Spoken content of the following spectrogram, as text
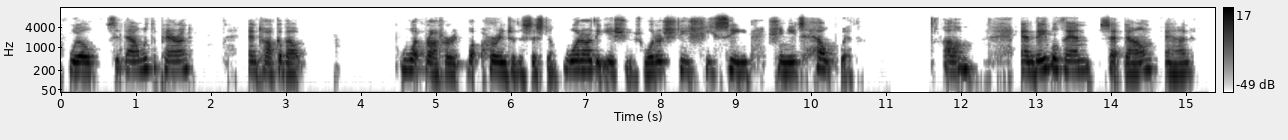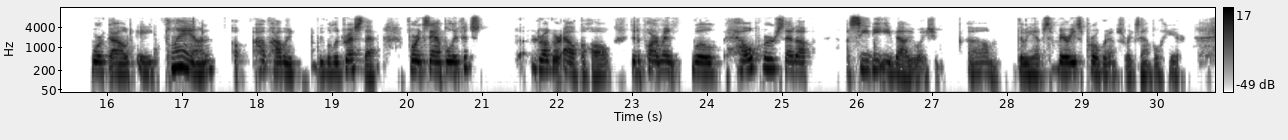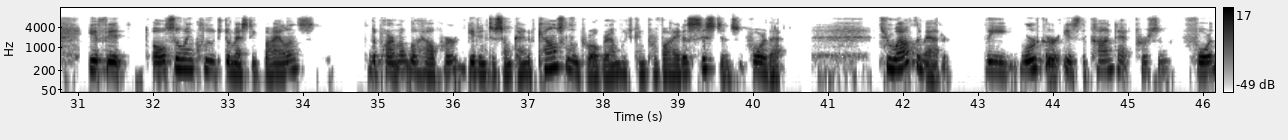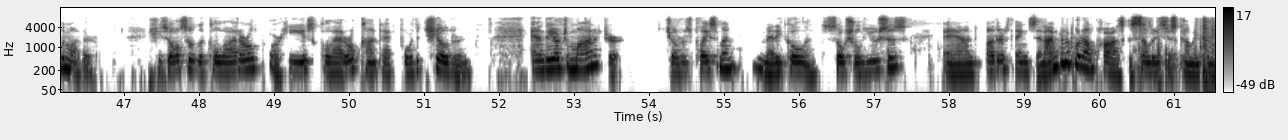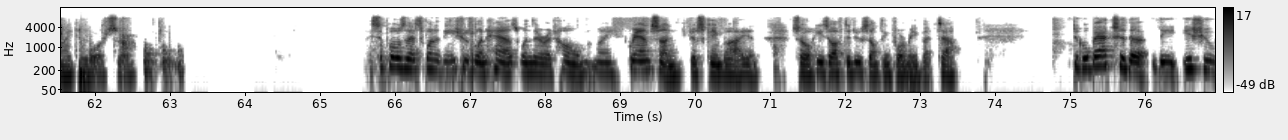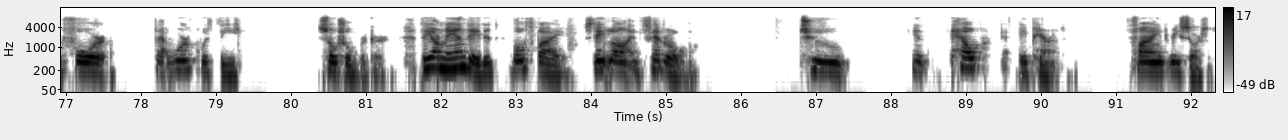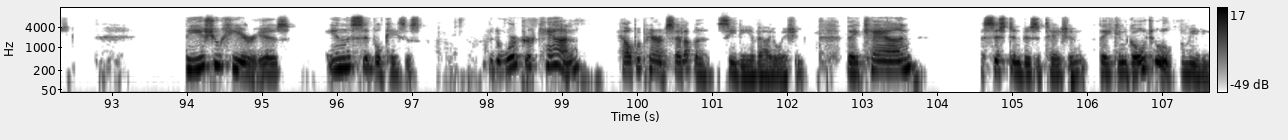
will sit down with the parent and talk about what brought her what, her into the system. What are the issues? What does she, she see she needs help with? Um, and they will then sit down and work out a plan of how we, we will address that for example if it's drug or alcohol the department will help her set up a cd evaluation um, that we have various programs for example here if it also includes domestic violence the department will help her get into some kind of counseling program which can provide assistance for that. Throughout the matter, the worker is the contact person for the mother. She's also the collateral, or he is collateral contact for the children. And they are to monitor children's placement, medical and social uses, and other things. And I'm going to put on pause because somebody's just coming to my door. So suppose that's one of the issues one has when they're at home. My grandson just came by, and so he's off to do something for me. But uh, to go back to the the issue for that work with the social worker, they are mandated both by state law and federal law to in, help a parent find resources. The issue here is in the civil cases, the worker can help a parent set up a CD evaluation. They can assist in visitation. They can go to a meeting.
